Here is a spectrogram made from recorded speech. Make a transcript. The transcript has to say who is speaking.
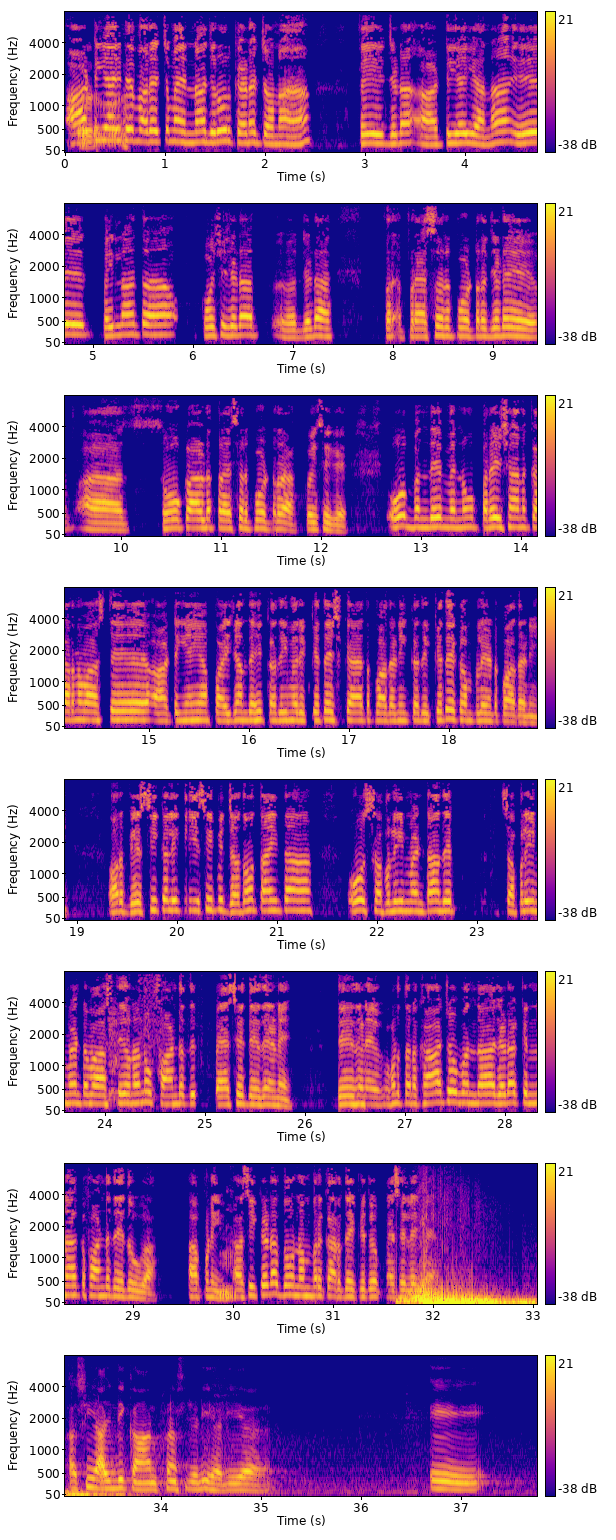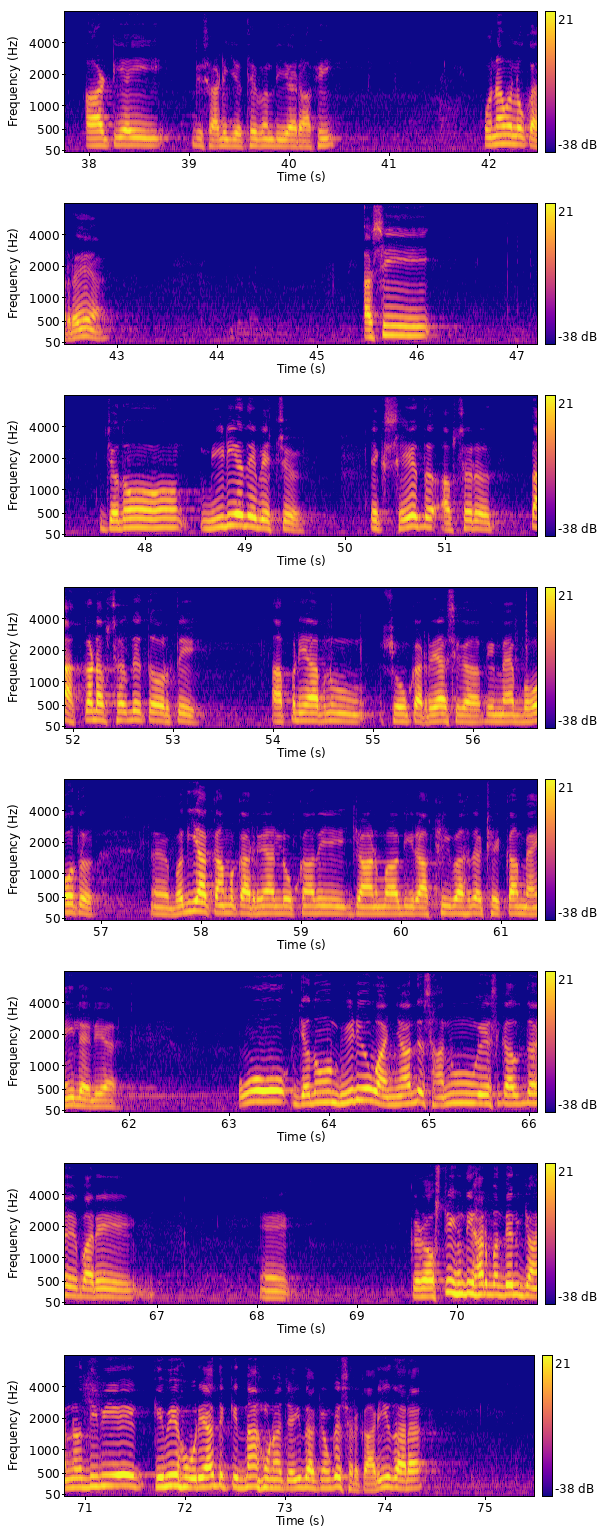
Speaker 1: RTI ਦੇ ਬਾਰੇ ਚ ਮੈਂ ਇੰਨਾ ਜ਼ਰੂਰ ਕਹਿਣਾ ਚਾਹੁੰਦਾ ਆ ਤੇ ਜਿਹੜਾ ਆਰਟੀਆਈ ਆ ਨਾ, ਇਹ ਪਹਿਲਾਂ ਤਾਂ ਕੁਝ ਜਿਹੜਾ ਜਿਹੜਾ ਪ੍ਰੈਸ ਰਿਪੋਰਟਰ ਜਿਹੜੇ ਸੋ ਕਾਲਡ ਪ੍ਰੈਸ ਰਿਪੋਰਟਰ ਆ, ਕੋਈ ਸੀਗੇ, ਉਹ ਬੰਦੇ ਮੈਨੂੰ ਪਰੇਸ਼ਾਨ ਕਰਨ ਵਾਸਤੇ ਆਰਟੀਆਈਆਂ ਪਾਈ ਜਾਂਦੇ ਸੀ, ਕਦੀ ਮੇਰੀ ਕਿਤੇ ਸ਼ਿਕਾਇਤ ਪਾ ਦੇਣੀ, ਕਦੀ ਕਿਤੇ ਕੰਪਲੇਂਟ ਪਾ ਦੇਣੀ। ਔਰ ਬੇਸਿਕਲੀ ਕੀ ਸੀ ਵੀ ਜਦੋਂ ਤਾਈਂ ਤਾਂ ਉਹ ਸਪਲੀਮੈਂਟਾਂ ਦੇ ਸਪਲੀਮੈਂਟ ਵਾਸਤੇ ਉਹਨਾਂ ਨੂੰ ਫੰਡ ਪੈਸੇ ਦੇ ਦੇਣੇ ਦੇ ਦੇਣੇ। ਹੁਣ ਤਨਖਾਹ ਚੋਂ ਬੰਦਾ ਜਿਹੜਾ ਕਿੰਨਾ ਕੁ ਫੰਡ ਦੇ ਦਊਗਾ? ਆਪਣੀ। ਅਸੀਂ ਕਿਹੜਾ ਦੋ ਨੰਬਰ ਕਰ ਦੇ ਕੇ ਜੋ ਪੈਸੇ ਲੈਂਦੇ ਆ
Speaker 2: ਅਸੀਂ ਅੱਜ ਦੀ ਕਾਨਫਰੰਸ ਜਿਹੜੀ ਹੈਗੀ ਹੈ ਇਹ ਆਰਟੀਆਈ ਦੀ ਸਾਡੀ ਜਥੇਬੰਦੀ ਆ ਰਾਫੀ। ਉਹਨਾਂ ਵੱਲੋਂ ਕਰ ਰਹੇ ਆ ਅਸੀਂ ਜਦੋਂ ਮੀਡੀਆ ਦੇ ਵਿੱਚ ਇੱਕ ਸਿਹਤ ਅਫਸਰ ਧਾਕੜ ਅਫਸਰ ਦੇ ਤੌਰ ਤੇ ਆਪਣੇ ਆਪ ਨੂੰ ਸ਼ੋਅ ਕਰ ਰਿਹਾ ਸੀਗਾ ਵੀ ਮੈਂ ਬਹੁਤ ਵਧੀਆ ਕੰਮ ਕਰ ਰਿਹਾ, ਲੋਕਾਂ ਦੀ ਜਾਨ ਮਾਲ ਦੀ ਰਾਖੀ ਵਾਸਤੇ ਠੇਕਾ ਮੈਂ ਹੀ ਲੈ ਲਿਆ ਉਹ ਜਦੋਂ ਵੀਡੀਓ ਆਈਆਂ ਤੇ ਸਾਨੂੰ ਇਸ ਗੱਲ ਦੇ ਬਾਰੇ ਕਿਉਰਿਓਸਿਟੀ ਹੁੰਦੀ ਹਰ ਬੰਦੇ ਨੂੰ ਜਾਣਨ ਦੀ ਵੀ ਇਹ ਕਿਵੇਂ ਹੋ ਰਿਹਾ ਤੇ ਕਿੱਦਾਂ ਹੋਣਾ ਚਾਹੀਦਾ, ਕਿਉਂਕਿ ਸਰਕਾਰੀ ਅਦਾਰਾ ਹੈ।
